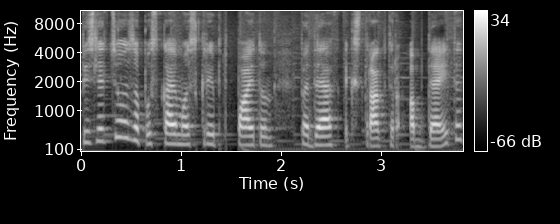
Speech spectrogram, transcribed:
Після цього запускаємо скрипт Python PDF Extractor Updated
